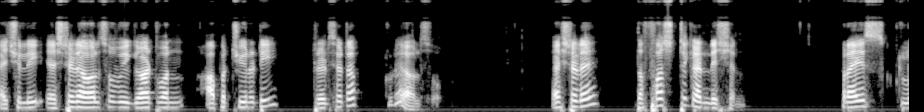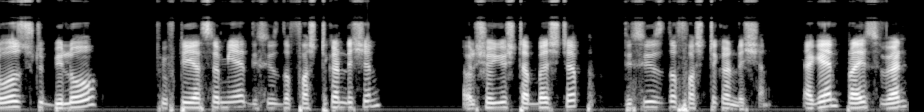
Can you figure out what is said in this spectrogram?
actually yesterday also we got one opportunity trade setup. Today also. Yesterday the first condition price closed below 50 SMA. This is the first condition. I will show you step by step. This is the first condition. Again price went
